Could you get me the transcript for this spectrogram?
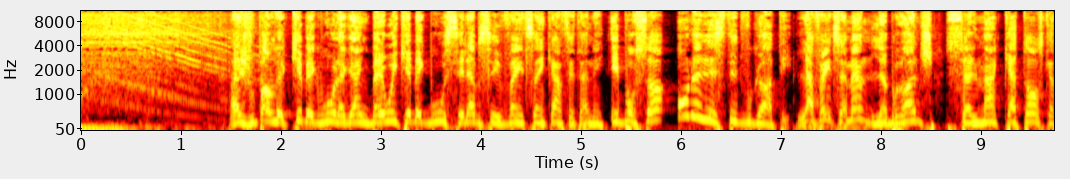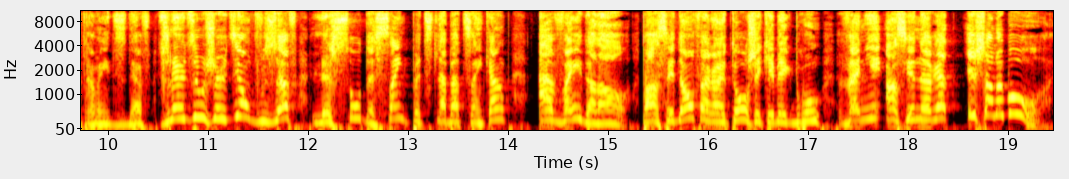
Hey, je vous parle de Québec Brou, la gang. Ben oui, Québec Brou célèbre ses 25 ans cette année. Et pour ça, on a décidé de vous gâter. La fin de semaine, le brunch, seulement 14,99. Du lundi au jeudi, on vous offre le saut de 5 petites labats de 50 à 20 Passez donc faire un tour chez Québec Brou, Vanier, Ancienne Norette et Charlebourg.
